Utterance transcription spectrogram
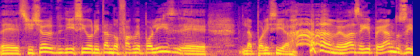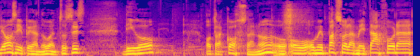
eh, si yo sigo gritando fuck the police, eh, la policía me va a seguir pegando, sí, le vamos a seguir pegando. Bueno, entonces digo otra cosa, ¿no? O, o- o me paso a la metáfora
